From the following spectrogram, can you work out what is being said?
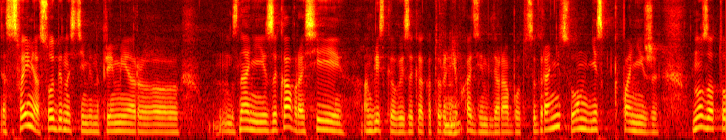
со своими особенностями, например, э, знание языка в России, английского языка, который mm-hmm. необходим для работы за границей, он несколько пониже. Но зато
